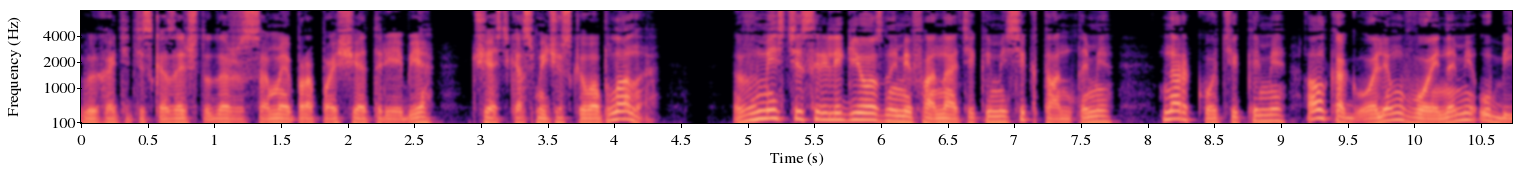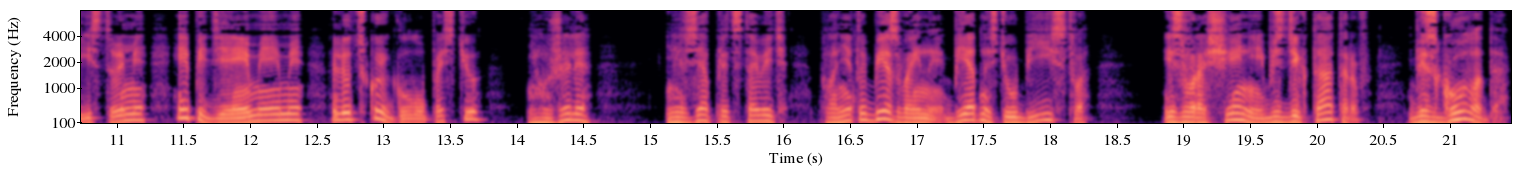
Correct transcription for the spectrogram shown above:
«Вы хотите сказать, что даже самое пропащее отребье — часть космического плана?» Вместе с религиозными фанатиками, сектантами, наркотиками, алкоголем, войнами, убийствами, эпидемиями, людской глупостью. Неужели Нельзя представить планету без войны, бедности, убийства, извращений, без диктаторов, без голода.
